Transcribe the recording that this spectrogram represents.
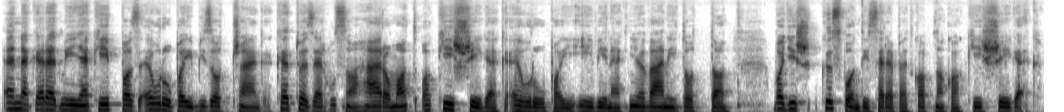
Ennek eredményeképp az Európai Bizottság 2023-at a készségek európai évének nyilvánította, vagyis központi szerepet kapnak a készségek.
